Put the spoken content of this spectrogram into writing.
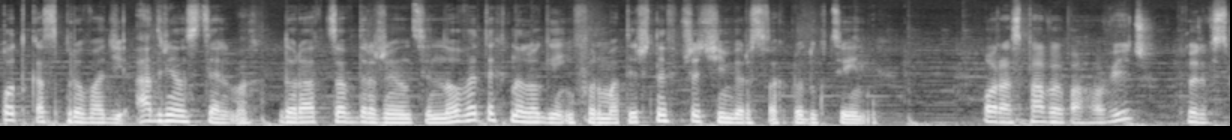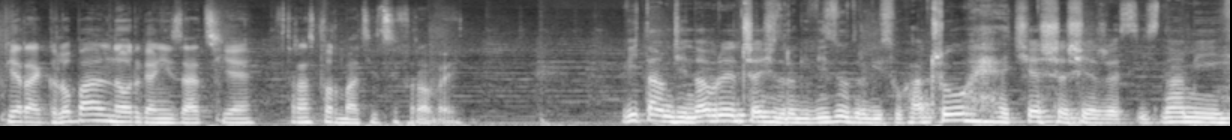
Podcast prowadzi Adrian Stelmach, doradca wdrażający nowe technologie informatyczne w przedsiębiorstwach produkcyjnych. Oraz Paweł Pachowicz, który wspiera globalne organizacje w transformacji cyfrowej. Witam, dzień dobry, cześć drogi widzu, drogi słuchaczu. Cieszę się, że jesteś z nami.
